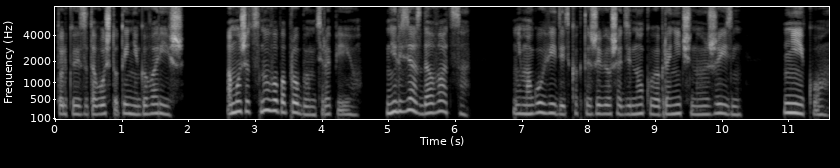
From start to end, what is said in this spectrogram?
только из-за того, что ты не говоришь. А может, снова попробуем терапию? Нельзя сдаваться. Не могу видеть, как ты живешь одинокую, ограниченную жизнь. Нико,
